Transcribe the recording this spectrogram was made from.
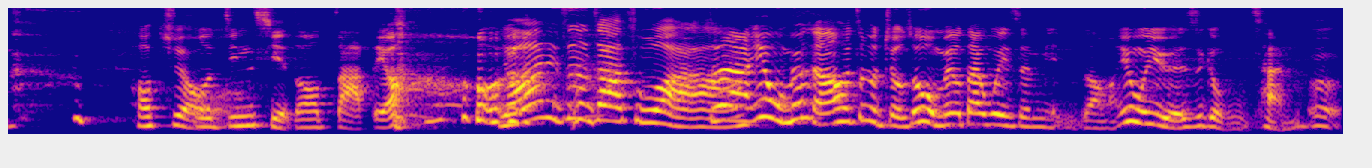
好久、我的精血都要炸掉。有啊，你真的炸出来啊？对啊，因为我没有想到会这么久，所以我没有带卫生棉，你知道吗？因为我以为是个午餐。嗯，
